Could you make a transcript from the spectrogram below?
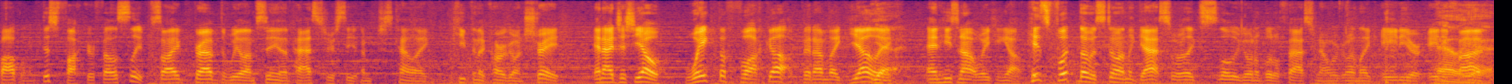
bobbling. This fucker fell asleep. So I grabbed the wheel. I'm sitting in the passenger seat. I'm just kind of like keeping the car going straight. And I just yell, Wake the fuck up. And I'm like yelling. Yeah. And he's not waking up. His foot though is still on the gas, so we're like slowly going a little faster now. We're going like 80 or 85. yeah.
